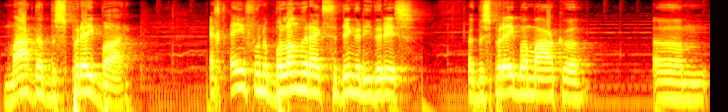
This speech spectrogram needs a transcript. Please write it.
Maak dat bespreekbaar. Echt een van de belangrijkste dingen die er is. Het bespreekbaar maken um,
